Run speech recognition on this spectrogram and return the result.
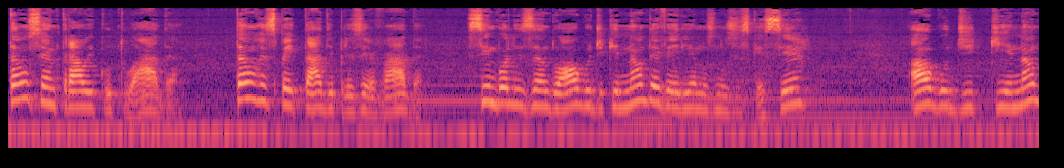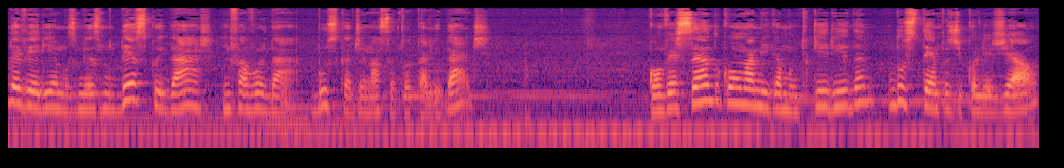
tão central e cultuada, tão respeitada e preservada, simbolizando algo de que não deveríamos nos esquecer? Algo de que não deveríamos mesmo descuidar em favor da busca de nossa totalidade? Conversando com uma amiga muito querida dos tempos de colegial,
